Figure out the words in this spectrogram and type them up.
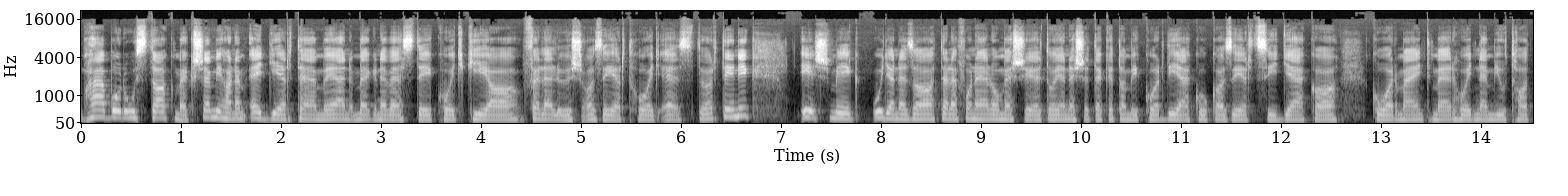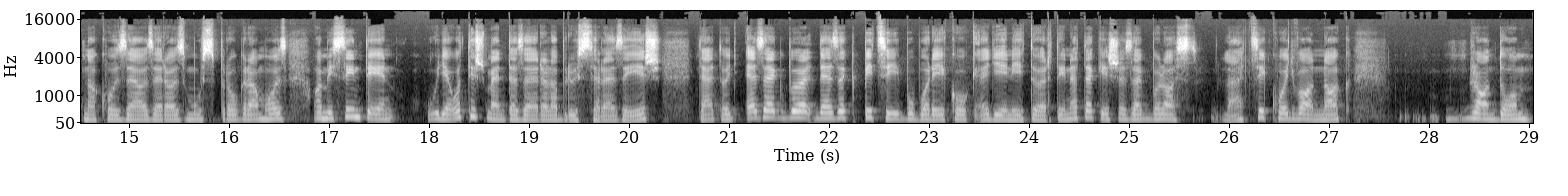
háborúztak, meg semmi, hanem egyértelműen megnevezték, hogy ki a felelős azért, hogy ez történik, és még ugyanez a telefonáló mesélt olyan eseteket, amikor diákok azért szídják a kormányt, mert hogy nem juthatnak hozzá az Erasmus programhoz, ami szintén ugye ott is ment ezerrel a brüsszelezés, tehát hogy ezekből, de ezek pici buborékok, egyéni történetek, és ezekből azt látszik, hogy vannak random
